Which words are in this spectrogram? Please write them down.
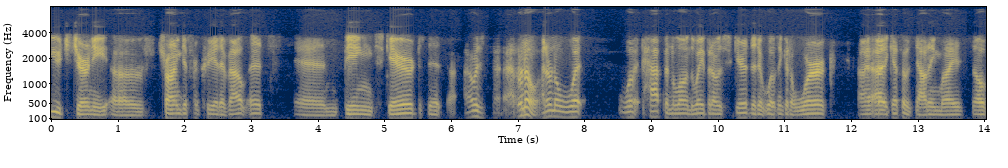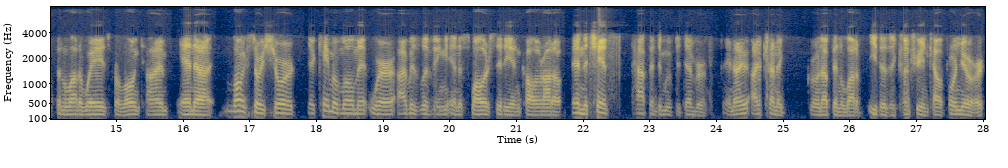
huge journey of trying different creative outlets and being scared that I was, I don't know, I don't know what, what happened along the way, but I was scared that it wasn't going to work. I, I guess I was doubting myself in a lot of ways for a long time. And uh, long story short, there came a moment where I was living in a smaller city in Colorado, and the chance happened to move to Denver. And I, I kind of grown up in a lot of either the country in California or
